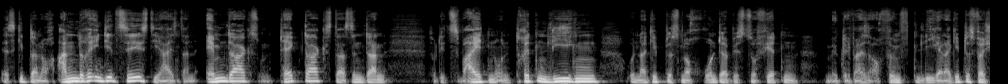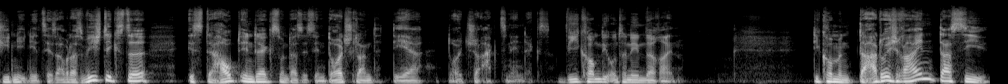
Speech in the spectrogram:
Es gibt dann noch andere Indizes, die heißen dann MDAX und TechDAX. Das sind dann so die zweiten und dritten Ligen. Und dann gibt es noch runter bis zur vierten, möglicherweise auch fünften Liga. Da gibt es verschiedene Indizes. Aber das Wichtigste ist der Hauptindex und das ist in Deutschland der Deutsche Aktienindex. Wie kommen die Unternehmen da rein? Die kommen dadurch rein, dass sie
